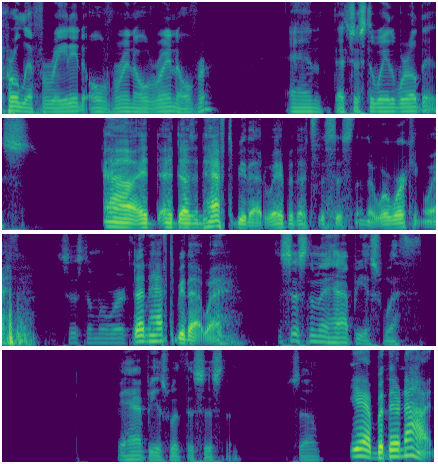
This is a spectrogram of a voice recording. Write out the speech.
proliferated over and over and over, and that's just the way the world is. Uh, it it doesn't have to be that way, but that's the system that we're working with. The system we're working. Doesn't with. have to be that way. It's the system they're happiest with. They're happiest with the system. So. Yeah, but they're not.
